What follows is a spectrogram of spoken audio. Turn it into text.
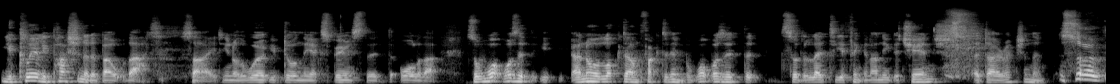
you're clearly passionate about that side, you know, the work you've done, the experience, the, the- all of that. So, what was it? you- I know lockdown factored in, but what was it that sort of led to you thinking I need to change a direction then? So,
